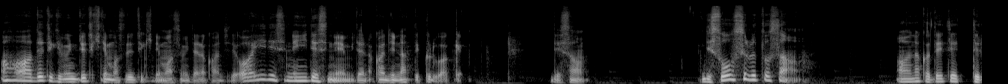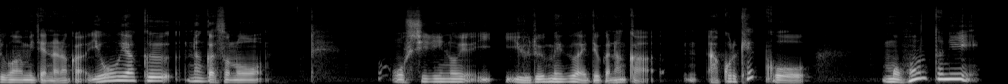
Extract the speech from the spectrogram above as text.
ああ出てきて出てきてます出てきてますみたいな感じでああいいですねいいですねみたいな感じになってくるわけ。でさでそうするとさあなんか出てってるわみたいななんかようやくなんかそのお尻の緩め具合というかなんかあこれ結構もう本当に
